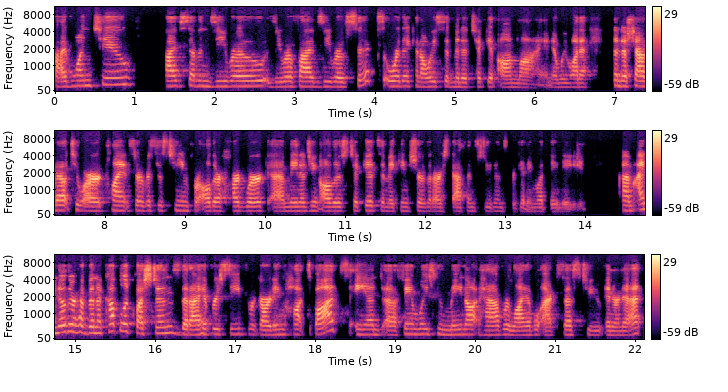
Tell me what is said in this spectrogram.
512 570 0506, or they can always submit a ticket online. And we want to send a shout out to our client services team for all their hard work uh, managing all those tickets and making sure that our staff and students are getting what they need. Um, I know there have been a couple of questions that I have received regarding hotspots and uh, families who may not have reliable access to internet.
